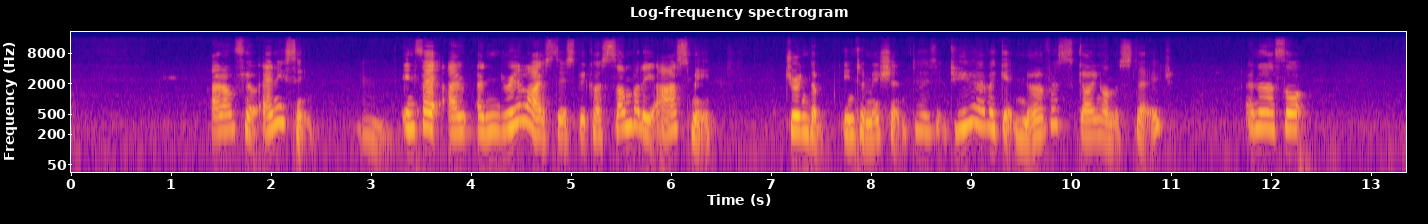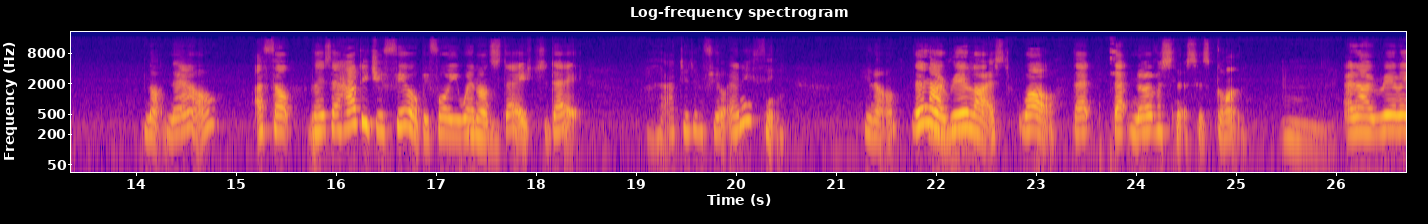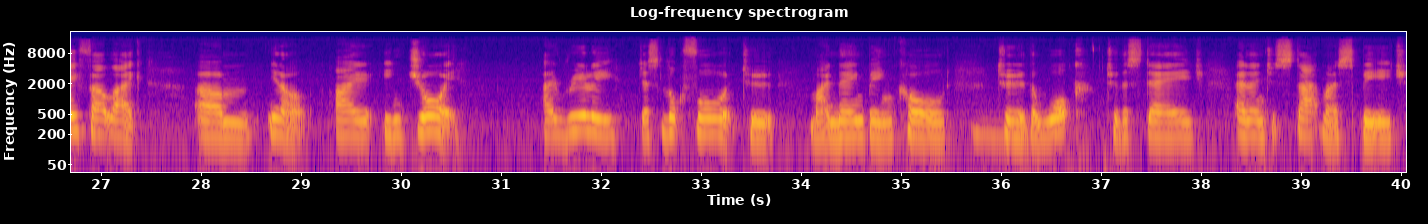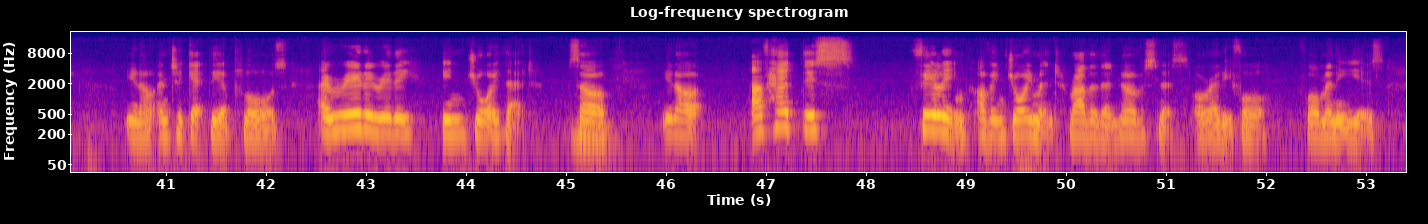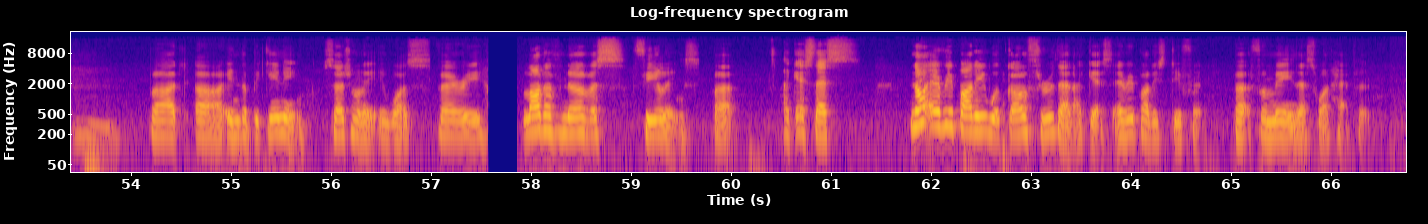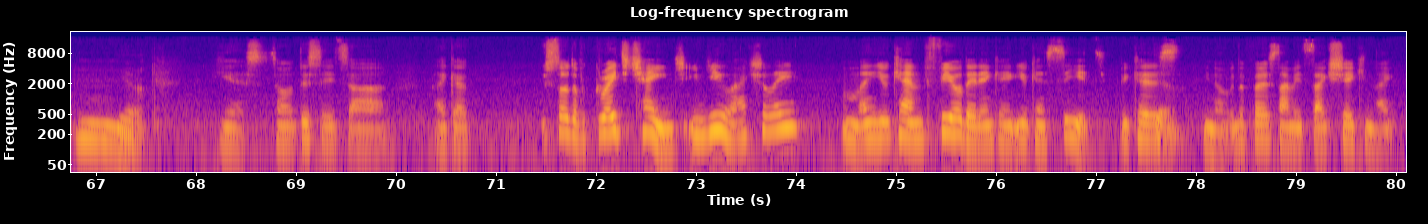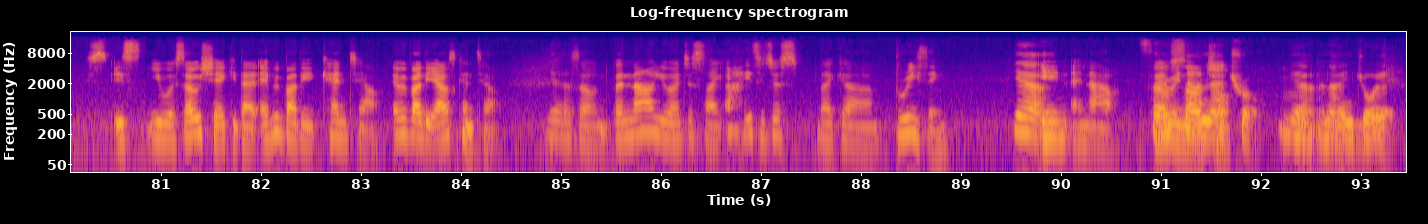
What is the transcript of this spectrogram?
i don't feel anything. Mm. In fact I, I realized this because somebody asked me during the intermission do you ever get nervous going on the stage? And then i thought not now. I felt they said how did you feel before you went on mm. stage today? I said, I didn't feel anything you know. Then i mm. realized wow that that nervousness is gone. And i really felt like um, you know i enjoy i really just look forward to my name being called to mm. the walk to the stage and then to start my speech you know and to get the applause i really really enjoy that so mm. you know i've had this feeling of enjoyment rather than nervousness already for for many years. Mm. But uh, in the beginning, certainly it was very a lot of nervous feelings. But I guess that's not everybody would go through that. I guess everybody's different. But for me, that's what happened. Yeah. Yes. So this is uh, like a sort of great change in you actually, Mm, and you can feel it and can you can see it because Yeah. you know the first time it's like shaking like it's, it's you were so shaky that everybody can tell, everybody else can tell. Yeah. So but now you are just like ah, it's just like uh, breathing Yeah. in and out, Felt very so natural. natural. Yeah, and I enjoy it.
